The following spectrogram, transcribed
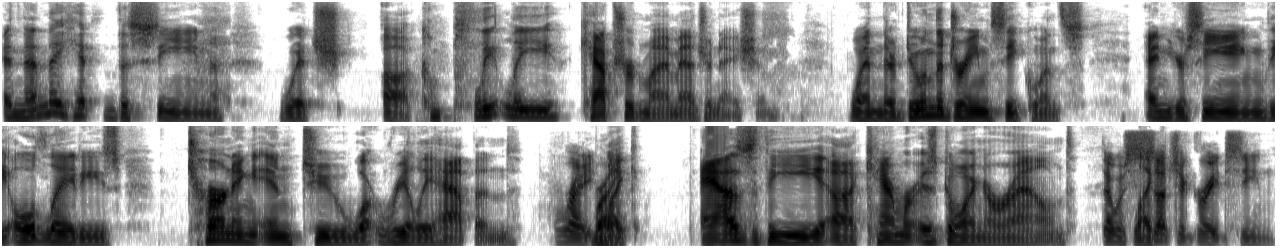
and then they hit the scene which uh completely captured my imagination. When they're doing the dream sequence and you're seeing the old ladies turning into what really happened. right. Right. Like as the uh, camera is going around. That was like- such a great scene.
